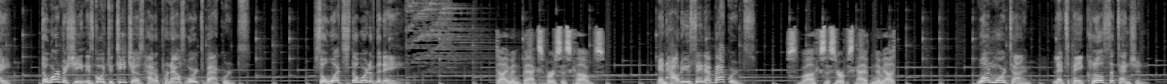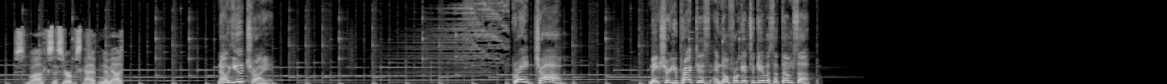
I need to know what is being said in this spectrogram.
Hi! The word machine is going to teach us how to pronounce words backwards. So, what's the word of the day? Diamondbacks versus Cubs. And how do you say that backwards? One more time. Let's pay close attention. Now you try it. Great job! Make sure you practice and don't forget to give us a thumbs up.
